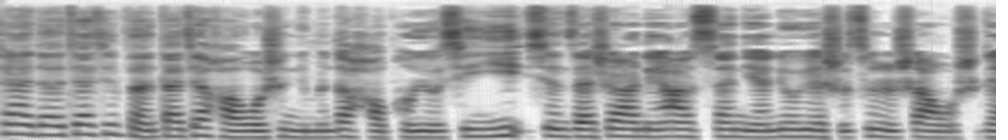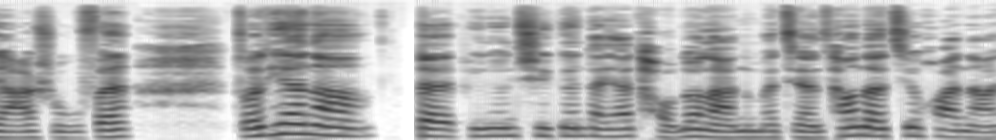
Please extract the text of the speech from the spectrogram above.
亲爱的嘉兴粉，大家好，我是你们的好朋友新一。现在是二零二三年六月十四日上午十点二十五分。昨天呢，在评论区跟大家讨论了，那么减仓的计划呢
